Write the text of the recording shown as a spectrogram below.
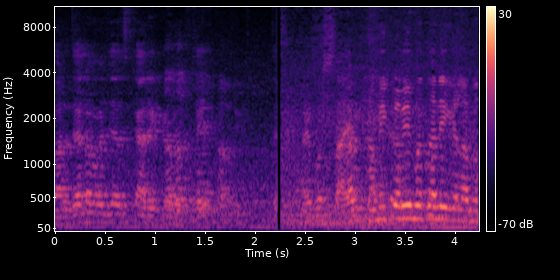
वर्ध्याला म्हणजे आज कार्यक्रम होते. कमी साहेब कमी मताने गेला मग.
